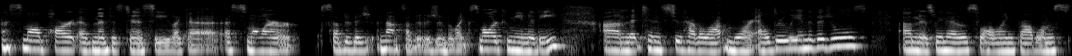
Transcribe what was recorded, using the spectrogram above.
a small part of Memphis, Tennessee, like a, a smaller subdivision, not subdivision, but like smaller community um, that tends to have a lot more elderly individuals. Um, as we know, swallowing problems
